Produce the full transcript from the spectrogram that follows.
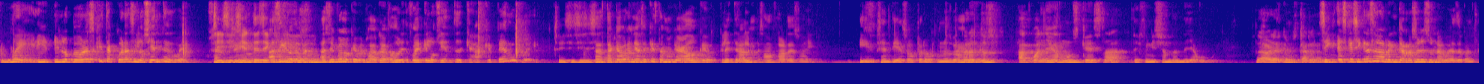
Güey, y, y lo peor es que te acuerdas y lo sientes, güey. O Sí, sí, sientes de que- Así, así fue lo que, lo que me pasó ahorita, fue que lo sientes de que, ah, qué pedo, güey. Sí, sí, sí. sí O sea, sí. está cabrón, ya sé que está muy cagado que, que literal empezamos a hablar de eso ahí. Y sentí eso, pero no es broma. Pero entonces, ¿a cuál llegamos que es la definición del déjà vu, güey? Pero habría que buscarla. Sí, es que si crees en la reencarnación es una, güey, haz de cuenta.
